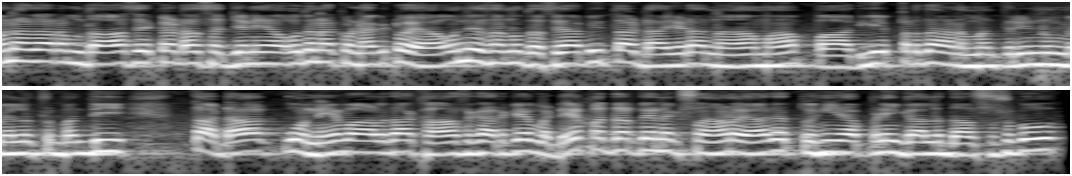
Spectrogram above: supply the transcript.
ਉਹਨਾਂ ਦਾ ਰਮਦਾਸ ਇੱਕ ਸਾਡਾ ਸੱਜਣ ਆ ਉਹਦੇ ਨਾਲ ਕਨੈਕਟ ਹੋਇਆ। ਉਹਨੇ ਸਾਨੂੰ ਦੱਸਿਆ ਵੀ ਤੁਹਾਡਾ ਜਿਹੜਾ ਨਾਮ ਆ ਪਾ ਦਈਏ ਪ੍ਰਧਾਨ ਮੰਤਰੀ ਨੂੰ ਮਿਲਣ ਸੰਬੰਧੀ। ਤੁਹਾਡਾ ਘੋਨੇਵਾਲ ਦਾ ਖਾਸ ਕਰਕੇ ਵੱਡੇ ਪੱਧਰ ਤੇ ਨੁਕਸਾਨ ਹੋਇਆ ਤੇ ਤੁਸੀਂ ਆਪਣੀ ਗੱਲ ਦੱਸ ਸਕੋ।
